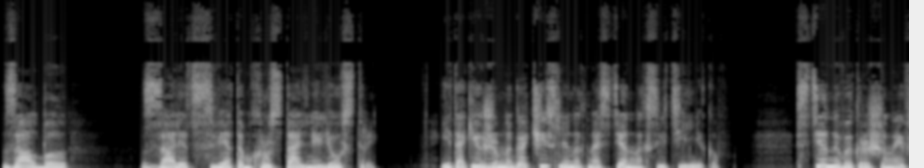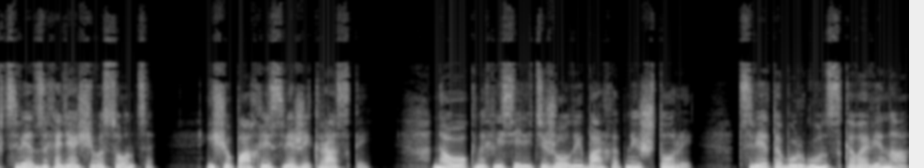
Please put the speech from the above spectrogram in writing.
Зал был залит светом хрустальной люстры и таких же многочисленных настенных светильников. Стены, выкрашенные в цвет заходящего солнца, еще пахли свежей краской. На окнах висели тяжелые бархатные шторы цвета бургундского вина,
